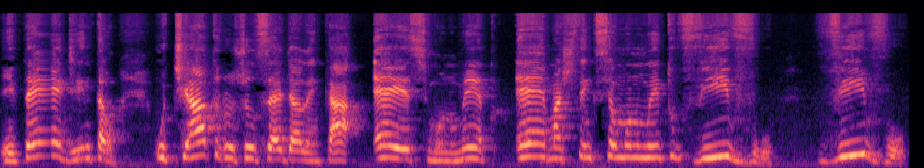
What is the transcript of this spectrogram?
Entende? Então, o Teatro José de Alencar é esse monumento? É, mas tem que ser um monumento vivo vivo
